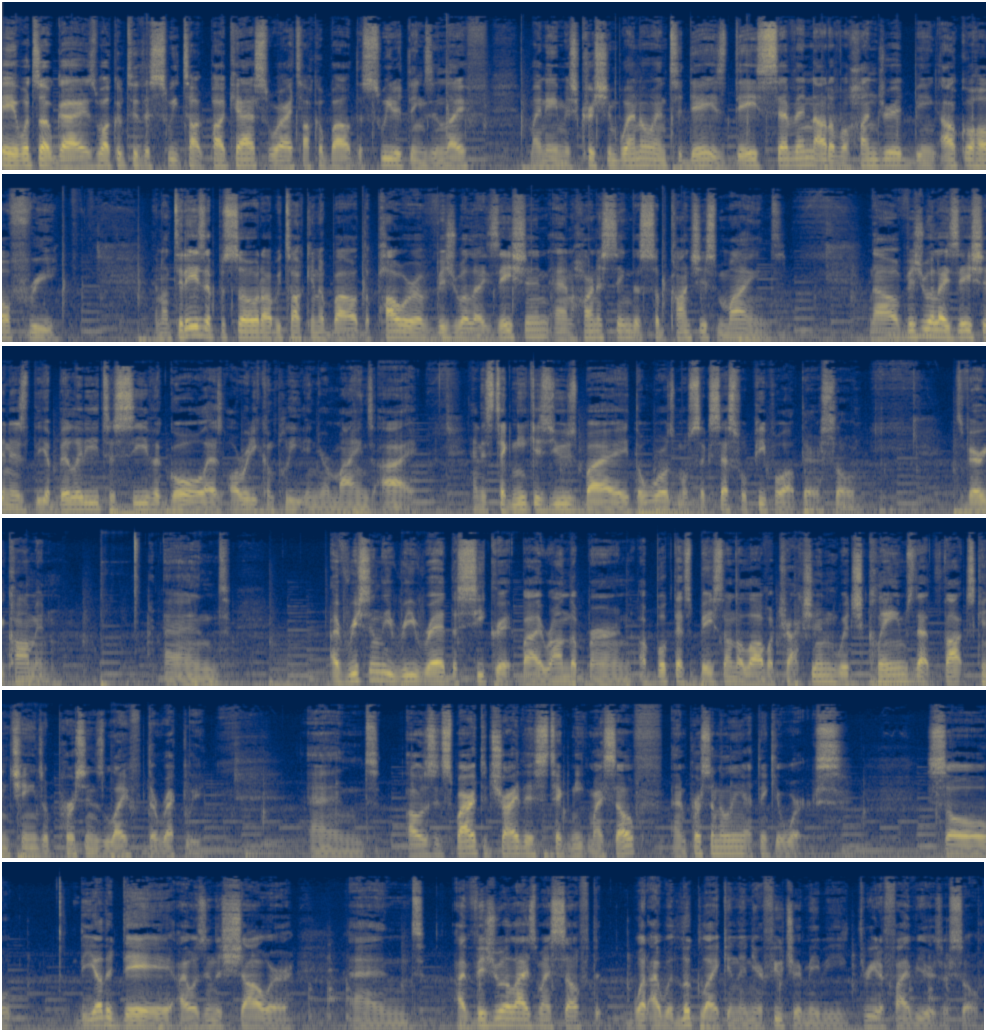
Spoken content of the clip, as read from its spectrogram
Hey, what's up, guys? Welcome to the Sweet Talk podcast where I talk about the sweeter things in life. My name is Christian Bueno, and today is day seven out of 100 being alcohol free. And on today's episode, I'll be talking about the power of visualization and harnessing the subconscious mind. Now, visualization is the ability to see the goal as already complete in your mind's eye. And this technique is used by the world's most successful people out there. So it's very common. And I've recently reread The Secret by Rhonda Byrne, a book that's based on the law of attraction, which claims that thoughts can change a person's life directly. And I was inspired to try this technique myself, and personally, I think it works. So the other day, I was in the shower and I visualized myself what I would look like in the near future, maybe three to five years or so.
